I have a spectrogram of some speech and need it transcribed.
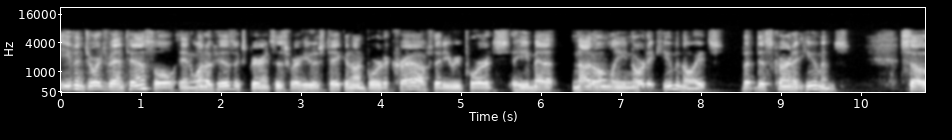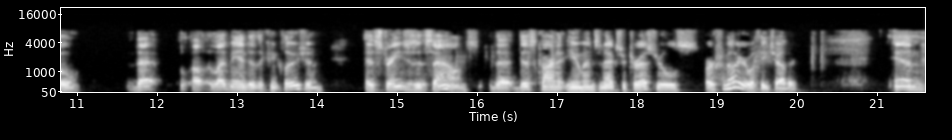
even George Van Tassel, in one of his experiences where he was taken on board a craft that he reports, he met not only Nordic humanoids, but discarnate humans. So that uh, led me into the conclusion, as strange as it sounds, that discarnate humans and extraterrestrials are familiar with each other. And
